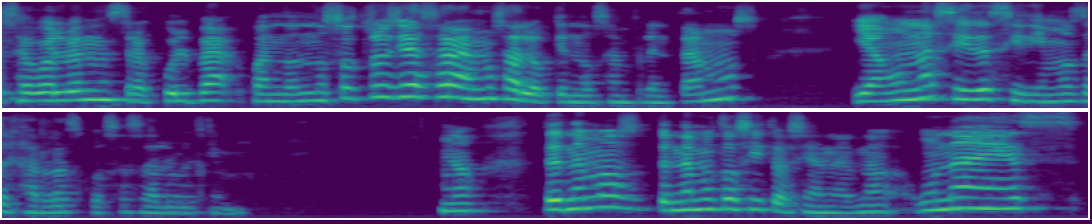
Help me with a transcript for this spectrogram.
se, vuelve nuestra culpa? Cuando nosotros ya sabemos a lo que nos enfrentamos y aún así decidimos dejar las cosas al último. ¿No? Tenemos, tenemos dos situaciones, ¿no? Una es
